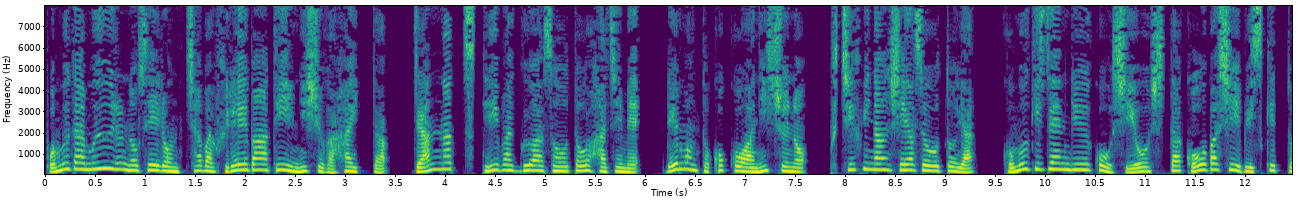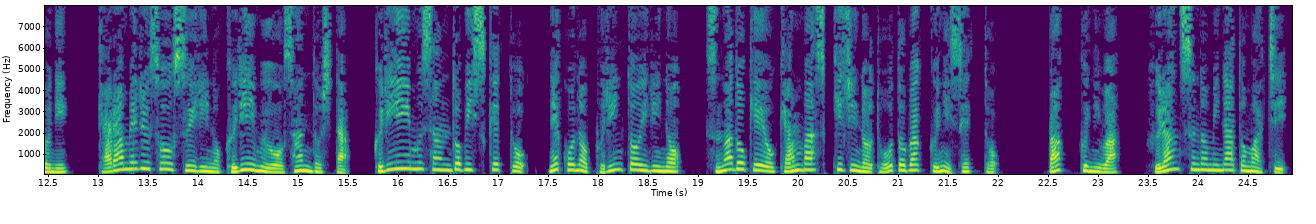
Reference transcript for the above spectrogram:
ポムダムールのセイロン茶葉フレーバーティー2種が入ったジャンナッツティーバッグアソートをはじめ、レモンとココア2種のプチフィナンシェアソートや小麦全流行を使用した香ばしいビスケットにキャラメルソース入りのクリームをサンドしたクリームサンドビスケット、猫のプリント入りの砂時計をキャンバス生地のトートバッグにセット。バッグにはフランスの港町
